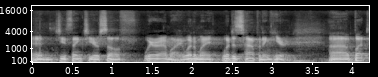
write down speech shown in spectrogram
And you think to yourself, where am I? What am I? What is happening here? Uh, but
